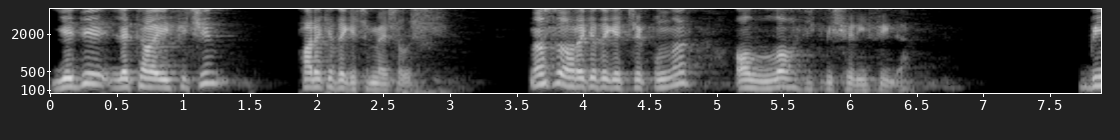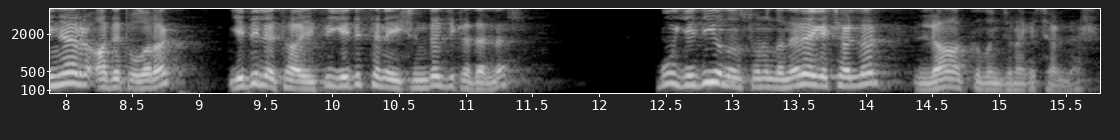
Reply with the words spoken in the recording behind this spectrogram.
yedi letaif için harekete geçirmeye çalışır. Nasıl harekete geçecek bunlar? Allah zikri şerifiyle. Biner adet olarak yedi letaifi yedi sene içinde zikrederler. Bu yedi yılın sonunda nereye geçerler? La kılıncına geçerler.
